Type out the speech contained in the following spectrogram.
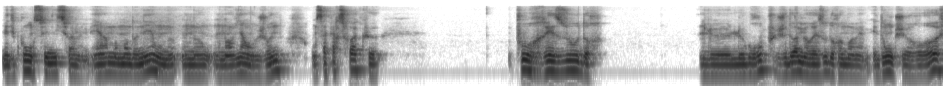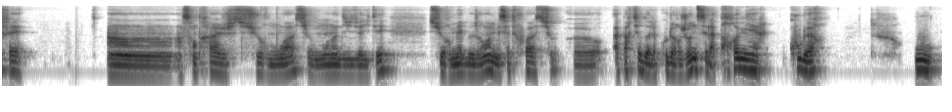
Mais du coup, on se nie soi-même et à un moment donné, on en vient au jaune. On s'aperçoit que pour résoudre le groupe, je dois me résoudre moi-même et donc je refais un centrage sur moi, sur mon individualité, sur mes besoins, mais cette fois heu, à partir de la couleur jaune. C'est la 1re couleur où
